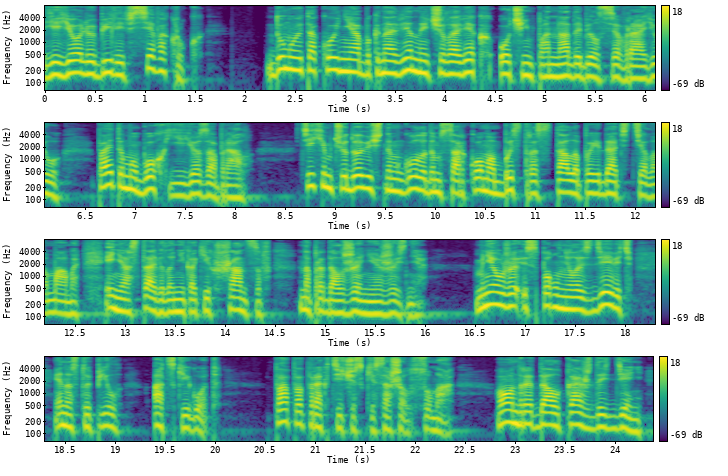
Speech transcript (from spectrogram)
Ее любили все вокруг. Думаю, такой необыкновенный человек очень понадобился в раю, поэтому Бог ее забрал. Тихим чудовищным голодом саркома быстро стала поедать тело мамы и не оставила никаких шансов на продолжение жизни. Мне уже исполнилось девять, и наступил адский год. Папа практически сошел с ума. Он рыдал каждый день,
